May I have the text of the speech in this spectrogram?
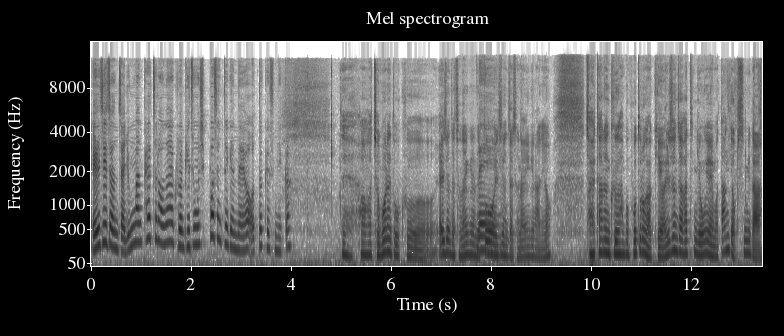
LG전자 6만 8천 원에 그럼 비중은 10%겠네요. 어떻겠습니까? 네, 아, 저번에도 그 LG전자 전화 연결했는데 네. 또 LG전자 전화 연결하네요. 자, 일단은 그 한번 보도록 할게요. LG전자 같은 경우에 뭐 딴 게 없습니다.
